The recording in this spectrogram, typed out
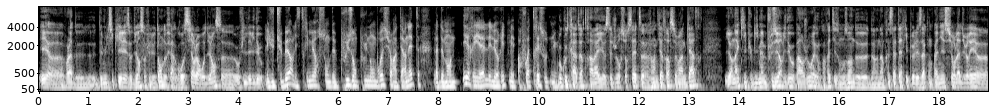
et euh, voilà de, démultiplier les audiences au fil du temps, de faire grossir leur audience euh, au fil des vidéos. Les youtubeurs, les streamers sont de plus en plus nombreux sur internet, la demande est réelle et le rythme est parfois très soutenu. Beaucoup de créateurs travaillent 7 jours sur 7, 24 heures sur 24. Il y en a qui publient même plusieurs vidéos par jour et donc en fait ils ont besoin d'un prestataire qui peut les accompagner sur la durée euh,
